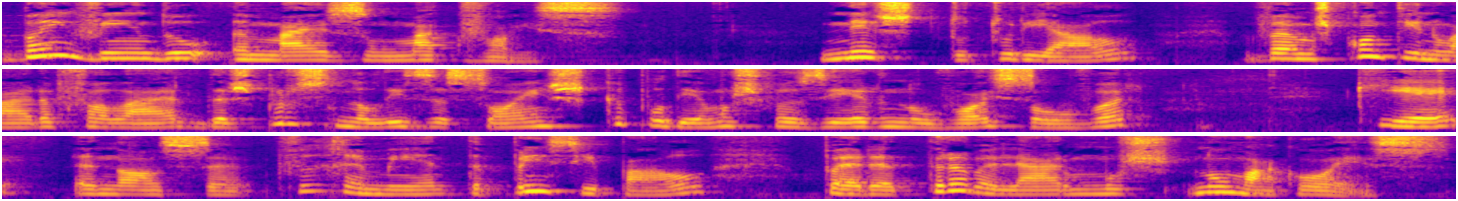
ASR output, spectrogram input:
Bem-vindo a mais um Mac Voice. Neste tutorial, vamos continuar a falar das personalizações que podemos fazer no VoiceOver, que é a nossa ferramenta principal para trabalharmos no macOS.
